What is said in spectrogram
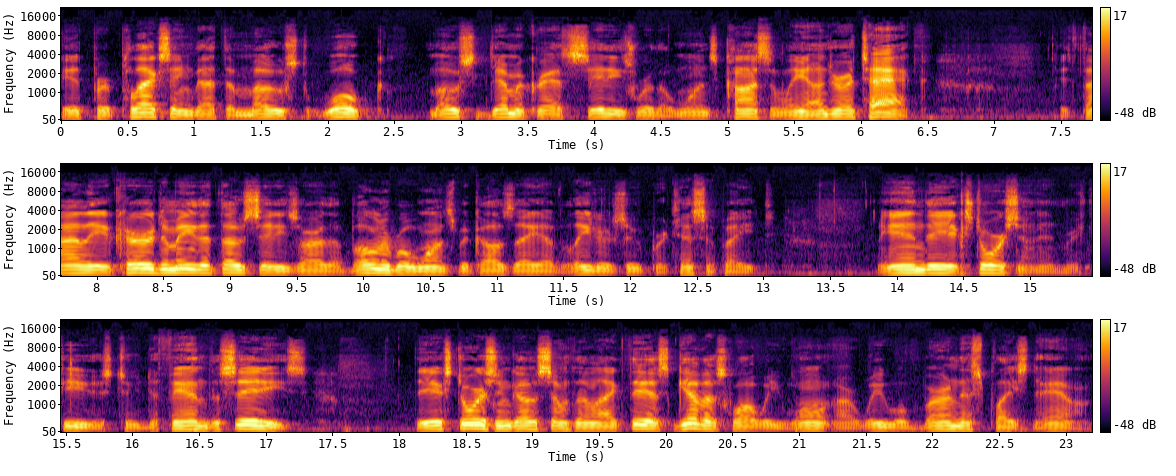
it perplexing that the most woke, most Democrat cities were the ones constantly under attack. It finally occurred to me that those cities are the vulnerable ones because they have leaders who participate in the extortion and refuse to defend the cities. The extortion goes something like this Give us what we want, or we will burn this place down.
